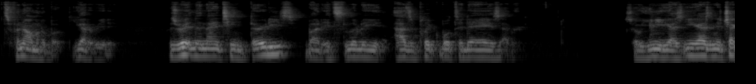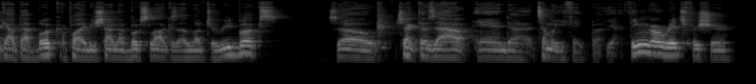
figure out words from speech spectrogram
It's a phenomenal book. You got to read it. It was written in the 1930s, but it's literally as applicable today as ever. So you guys, you guys need to check out that book. I'll probably be shouting out books a lot because I love to read books. So check those out and uh, tell me what you think. But yeah, Think and Grow Rich for sure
